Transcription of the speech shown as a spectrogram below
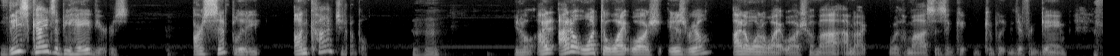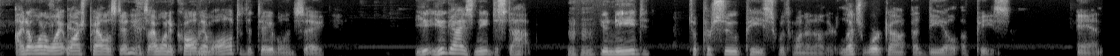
These kinds of behaviors are simply unconscionable. Mm-hmm. You know, I I don't want to whitewash Israel. I don't want to whitewash Hamas. I'm not with Hamas is a completely different game. I don't want to whitewash yeah. Palestinians. I want to call mm-hmm. them all to the table and say, you, you guys need to stop. Mm-hmm. You need to pursue peace with one another. Let's work out a deal of peace. And,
